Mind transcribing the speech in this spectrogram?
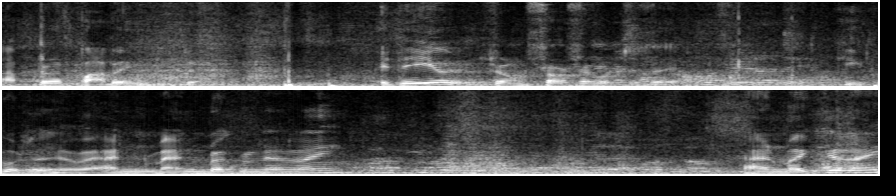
আপনারা পাবেন এটাই সম- সমস্যা করতেছে। কি করতে যাবে হ্যান্ড হ্যান্ড মাইকটা নাই? হ্যান্ড মাইকটা নাই?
